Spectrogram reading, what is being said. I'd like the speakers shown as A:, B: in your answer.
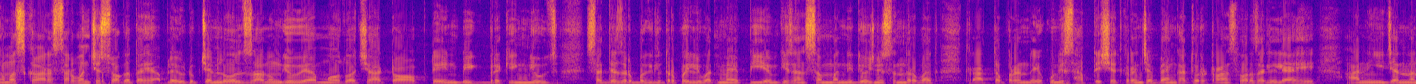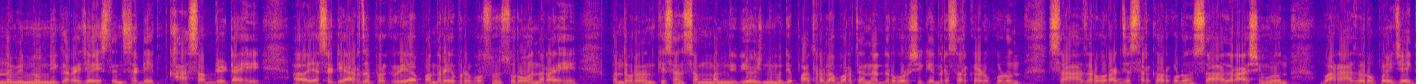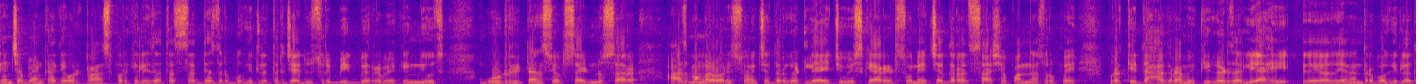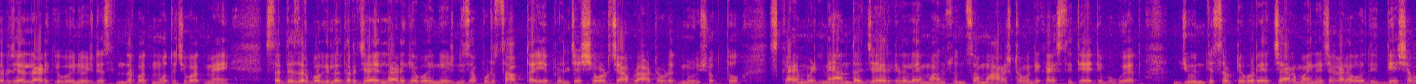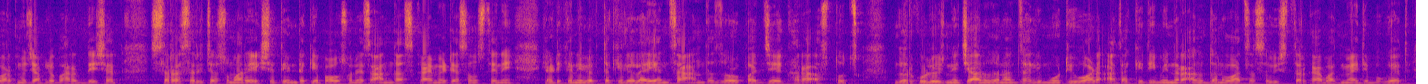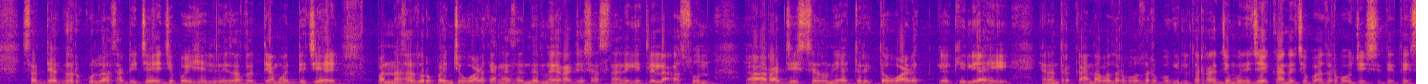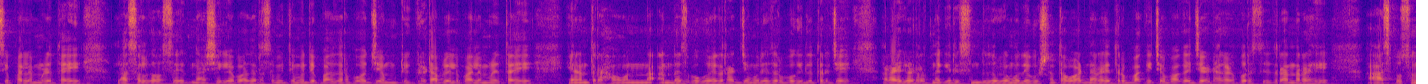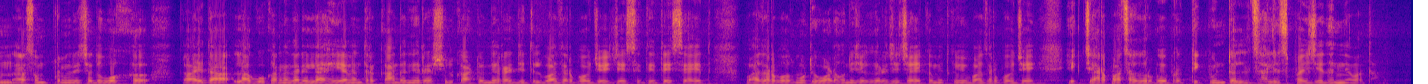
A: नमस्कार सर्वांचे स्वागत आहे आपल्या यूट्यूब चॅनलवर जाणून घेऊया महत्त्वाच्या top ten big breaking news सध्या जर बघितलं तर पहिली बातमी आहे पी एम किसान सन्मान निधी योजनेसंदर्भात तर आत्तापर्यंत एकोणीस हप्ते शेतकऱ्यांच्या बँक खात्यावर ट्रान्सफर झालेले आहे आणि ज्यांना नवीन नोंदणी करायची आहे त्यांच्यासाठी एक खास अपडेट आहे. यासाठी अर्ज प्रक्रिया पंधरा एप्रिलपासून सुरू होणार आहे. पंतप्रधान किसान सन्मान निधी योजनेमध्ये पात्र लाभार्थ्यांना दरवर्षी केंद्र सरकारकडून सहा हजार व राज्य सरकारकडून सहा हजार असे मिळून बारा हजार रुपये जे आहे. त्यांच्या बँक खात्यावर ट्रान्सफर केले जातात. सध्या जर बघितलं तर जे आहे दुसरी big breaking news good returns वेबसाईटनुसार आज मंगळवारी सोन्याचे दर घटले आहे. चोवीस कॅरेट सोन्याच्या दरात सहाशे पन्नास रुपये प्रति दहा ग्रॅम इतकी घट झाली आहे. यानंतर बघितलं तर जे आहे लाडकी बहीण योजनेसंदर्भात महत्त्वाची बातमी आहे सध्या जर बघितलं तर जे आहे लाडक्या बहीण योजनेचा पुढचा हप्ता एप्रिलच्या शेवटच्या आपल्या आठवड्यात मिळू शकतो. स्कायमेटने अंदाज जाहीर केलेला आहे मान्सूनचा महाराष्ट्रामध्ये काय स्थिती आहे ते बघूयात. जून ते सप्टेंबर या चार महिन्याच्या कालावधीत देशभरात म्हणजे आपल्या भारत देशात सरासरीच्या सुमारे एकशे तीन टक्के पाऊस होण्याचा अंदाज कायमेट या संस्थेने या ठिकाणी व्यक्त केलेला आहे. यांचा अंदाज जवळपास जे आहे खरा असतोच. घरकुल योजनेच्या अनुदानात झाली मोठी वाढ. आता किती मिळणार अनुदान वाचा सविस्तर काय बातमी आहे ते बघूयात. सध्या घरकुलासाठी जे आहे जे पैसे दिले जातात त्यामध्ये जे आहे पन्नास हजार रुपयांची वाढ करण्याचा निर्णय राज्य शासनाने घेतलेला असून राज्य स्तरातून अतिरिक्त वाढ केली आहे. यानंतर कांदा बाजारभाव जर बघितलं तर राज्यामध्ये जे आहे कांद्याचे बाजारभाव जे ते तैसे पाहायला मिळत आहे. लासलगाव सहित नाशिक या बाजार समितीमध्ये बाजारभाव जे मोठी घट आपल्याला पाहायला मिळत आहे. यानंतर हवामान अंदाज बघूयात. राज्यामध्ये जर बघितलं तर जे आहे रायगड रत्नागिरी सिंधुदुर्गामध्ये उष्णता वाढणार आहे तर बाकीच्या भागात जे आहे ढगाळ परिस्थिती राहणार आहे आजपासून संपूर्ण देशात वख कायदा लागू करण्यात आलेला आहे. यानंतर कांदा निर्यात शुल्क आठवणे राज्यातील बाजारभाव जे जैसे ते तैसे आहेत. बाजारभावात मोठी वाढ होण्याचे गरजेचे आहे. कमीत कमी बाजारभाव जे एक चार पाच हजार रुपये प्रति क्विंटल झालेच पाहिजे. धन्यवाद.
